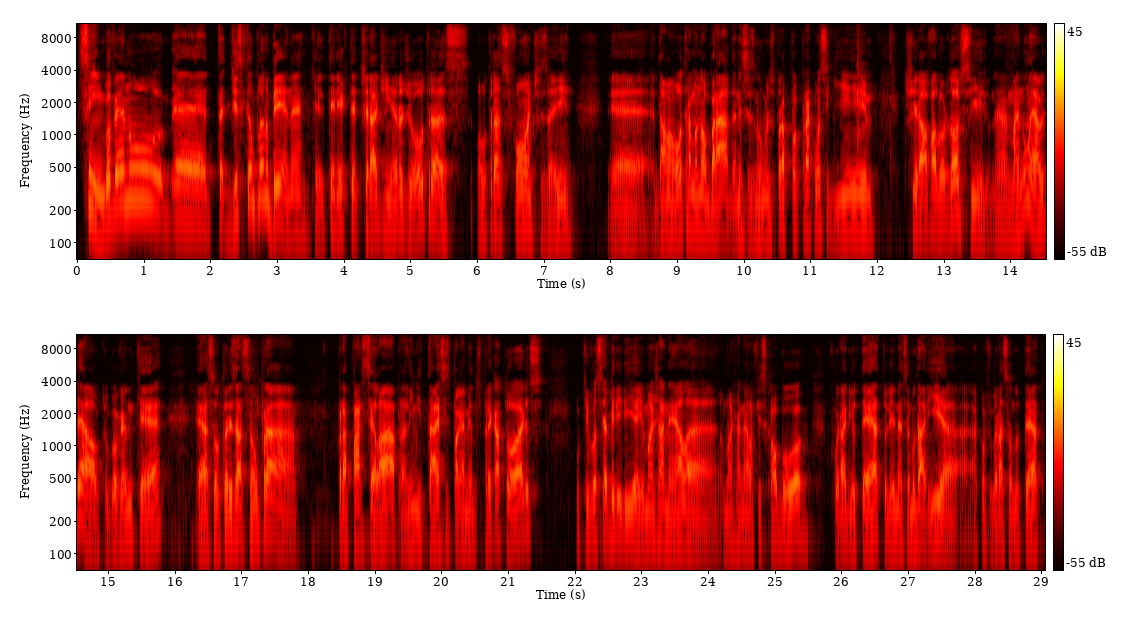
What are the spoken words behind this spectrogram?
Sim, o governo é, diz que tem um plano B, né? Que ele teria que ter, tirar dinheiro de outras, outras fontes aí, é, dar uma outra manobrada nesses números para conseguir tirar o valor do auxílio, né? Mas não é o ideal. O que o governo quer é essa autorização para parcelar, para limitar esses pagamentos precatórios, o que você abriria aí uma janela, uma janela fiscal boa, furaria o teto ali, né? Você mudaria a configuração do teto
